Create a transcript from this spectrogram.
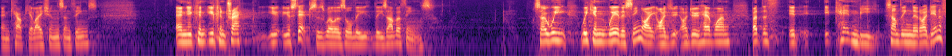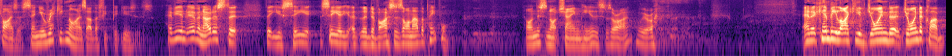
and calculations and things. And you can, you can track your steps as well as all the, these other things. So we, we can wear this thing. I, I, do, I do have one, but the, it, it can be something that identifies us and you recognize other Fitbit users. Have you ever noticed that, that you see, see the devices on other people? Oh, and this is not shame here, this is all right. We're all and it can be like you've joined a, joined a club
